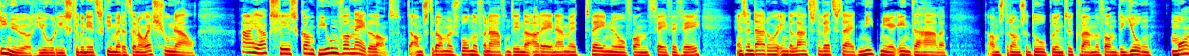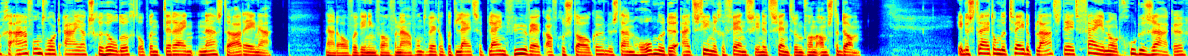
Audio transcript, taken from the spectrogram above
10 uur, Juri Stubenitski met het NOS-journaal. Ajax is kampioen van Nederland. De Amsterdammers wonnen vanavond in de Arena met 2-0 van VVV... en zijn daardoor in de laatste wedstrijd niet meer in te halen. De Amsterdamse doelpunten kwamen van de Jong. Morgenavond wordt Ajax gehuldigd op een terrein naast de Arena. Na de overwinning van vanavond werd op het Leidseplein vuurwerk afgestoken. Er staan honderden uitzinnige fans in het centrum van Amsterdam. In de strijd om de tweede plaats deed Feyenoord goede zaken...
